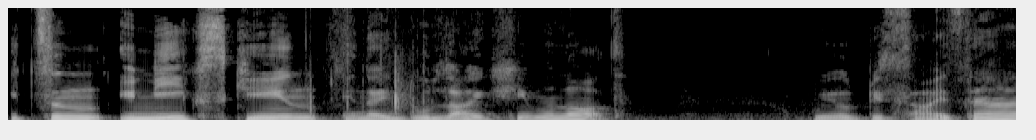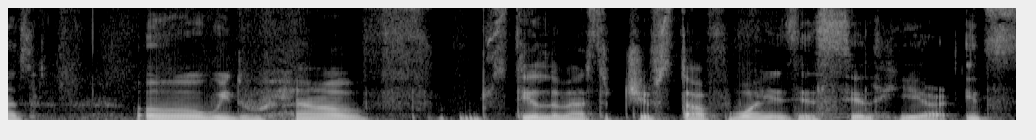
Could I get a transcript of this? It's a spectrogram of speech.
it's an unique skin, and I do like him a lot. Well, besides that, uh, we do have still the Master Chief stuff. Why is it still here? It's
